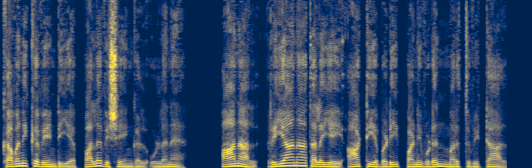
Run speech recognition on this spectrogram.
கவனிக்க வேண்டிய பல விஷயங்கள் உள்ளன. ஆனால் ரியானா தலையை ஆட்டியபடி பணிவுடன் மறுத்துவிட்டாள்.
